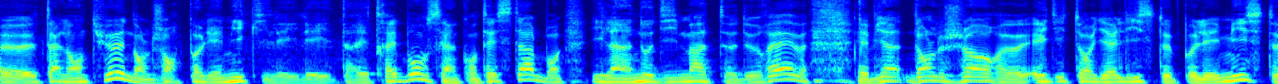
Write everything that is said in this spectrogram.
euh, talentueux, dans le genre polémique, il est, il est très, très bon, c'est incontestable. Bon, il a un audimat de rêve. Eh bien, dans le genre euh, éditorialiste, polémiste,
